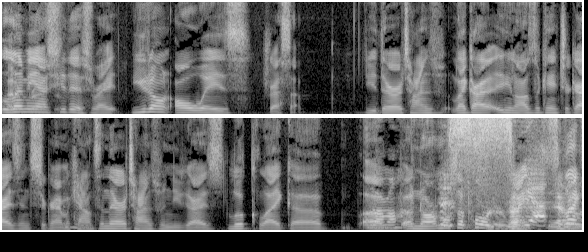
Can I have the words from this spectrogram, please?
Let me ask you this, right? You don't always dress up. You, there are times like I, you know, I was looking at your guys' Instagram mm-hmm. accounts, and there are times when you guys look like a a Normal. a normal supporter, right? Yeah. So, like,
